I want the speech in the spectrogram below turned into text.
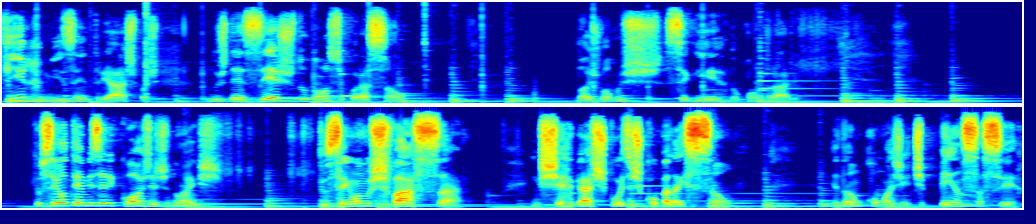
firmes, entre aspas, nos desejos do nosso coração, nós vamos seguir no contrário. Que o Senhor tenha misericórdia de nós. Que o Senhor nos faça enxergar as coisas como elas são e não como a gente pensa ser.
